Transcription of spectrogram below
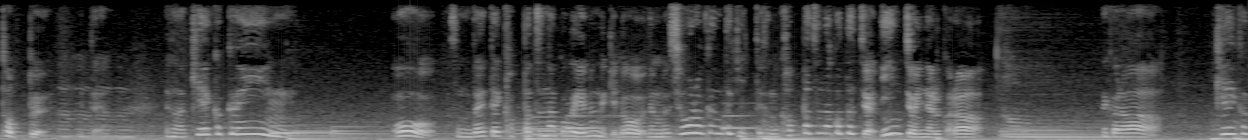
トップみたいな。でその計画委員をその大体活発な子がやるんだけどでも小6の時ってその活発な子たちは委員長になるからだから計画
